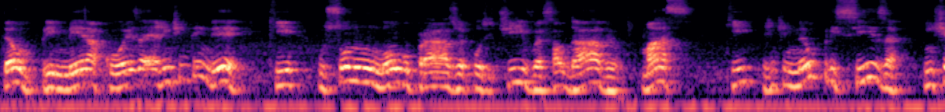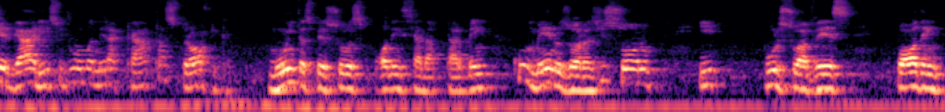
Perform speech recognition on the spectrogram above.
Então, primeira coisa é a gente entender que o sono no longo prazo é positivo, é saudável, mas que a gente não precisa enxergar isso de uma maneira catastrófica. Muitas pessoas podem se adaptar bem com menos horas de sono e, por sua vez, podem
